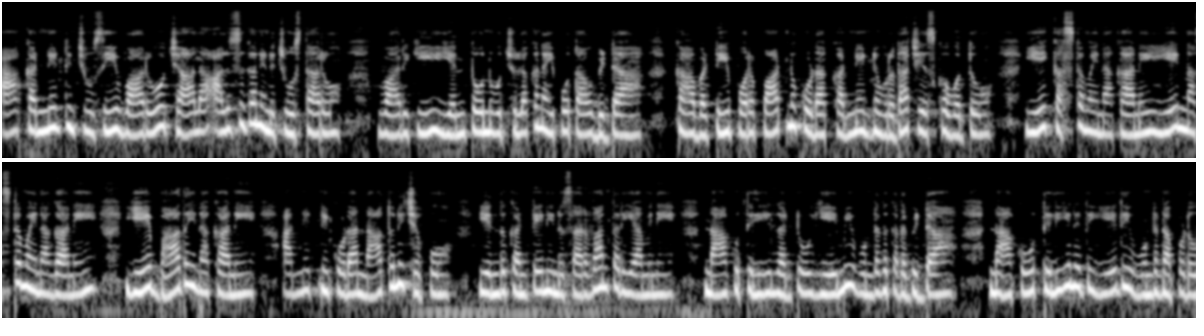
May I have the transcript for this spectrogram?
ఆ కన్నీటిని చూసి వారు చాలా అలుసుగా నిన్ను చూస్తారు. వారికి ఎంతో నువ్వు చులకనైపోతావు బిడ్డ. కాబట్టి పొరపాటును కూడా కన్నీటిని వృధా చేసుకోవద్దు. ఏ కష్టమైనా కానీ ఏ నష్టమైనా కానీ ఏ బాధ అయినా కానీ అన్నిటినీ కూడా నాతోనే చెప్పు. ఎందుకంటే నేను సర్వాంతర్యామిని. నాకు తెలియదంటూ ఏమీ ఉండదు కదా బిడ్డ. నాకు తెలియనిది ఏది ఉండనప్పుడు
